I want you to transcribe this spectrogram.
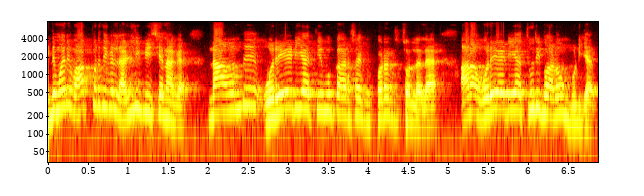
இது மாதிரி வாக்குறுதிகள் அள்ளி வீசினாங்க. நான் வந்து ஒரேடியா திமுக அரசுக்கு குறை சொல்லல. ஆனா ஒரேடியா துதிபாடவும் முடியாது.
